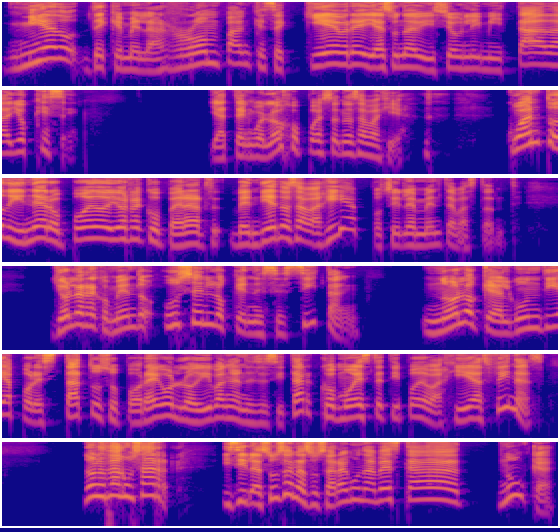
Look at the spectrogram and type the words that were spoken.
miedo de que me la rompan, que se quiebre, ya es una visión limitada, yo qué sé. Ya tengo el ojo puesto en esa vajilla. ¿Cuánto dinero puedo yo recuperar vendiendo esa vajilla? Posiblemente bastante. Yo les recomiendo, usen lo que necesitan, no lo que algún día por estatus o por ego lo iban a necesitar, como este tipo de vajillas finas. No las van a usar. Y si las usan, las usarán una vez cada nunca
